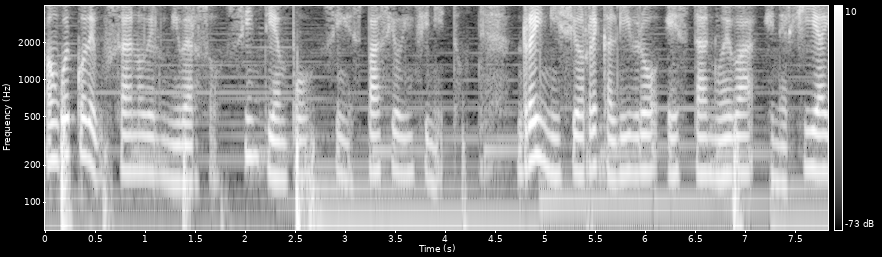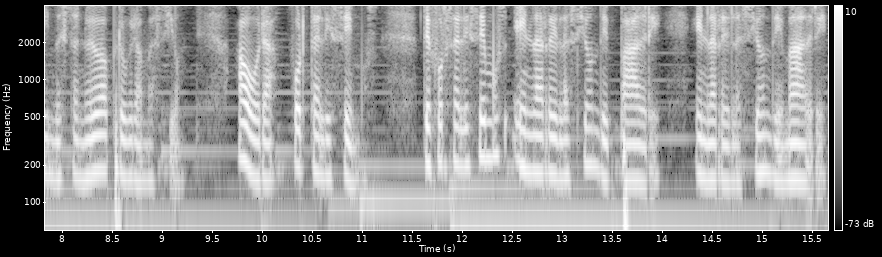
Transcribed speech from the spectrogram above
a un hueco de gusano del universo, sin tiempo, sin espacio infinito. Reinicio, recalibro esta nueva energía y nuestra nueva programación. Ahora fortalecemos. Te fortalecemos en la relación de padre, en la relación de madre,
